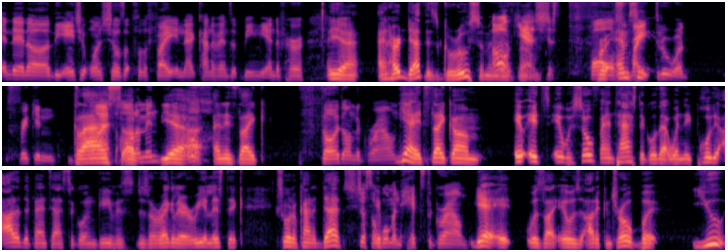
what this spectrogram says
and then uh the ancient one shows up for the fight and that kind of ends up being the end of her. Yeah, and her death is gruesome. In Oh yeah, film. she just falls MC right through a freaking glass, glass ottoman. yeah, Ugh. and it's like thud on the ground. yeah, it's like um, it, it's it was so fantastical that when they pulled it out of the fantastical and gave us just a regular, realistic sort of kind of death, It's just a It- woman hits the ground. yeah, it was like it was out of control. But you,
